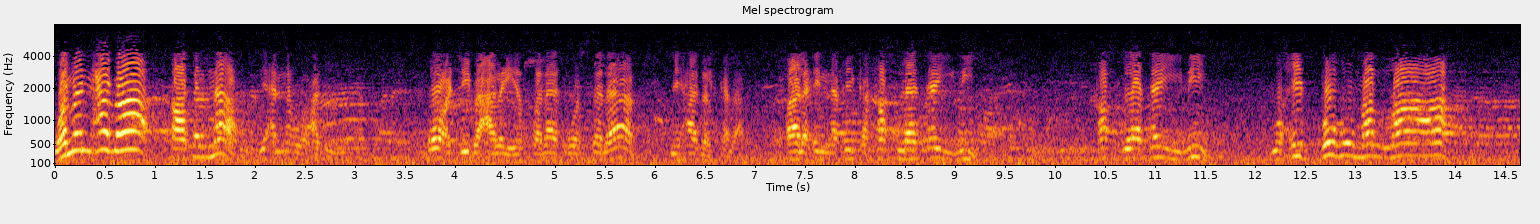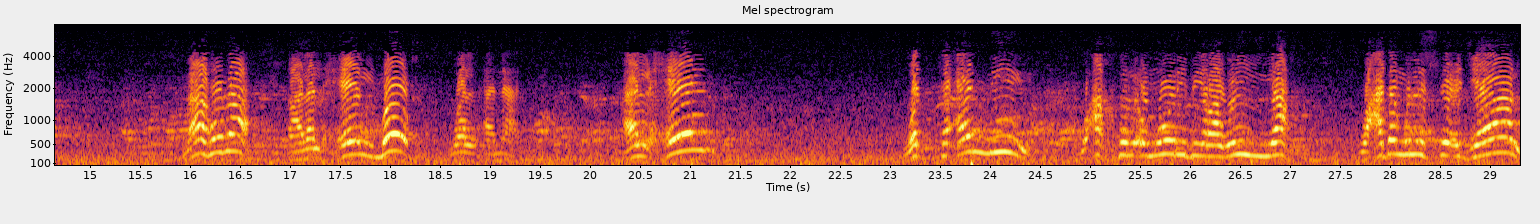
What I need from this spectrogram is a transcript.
ومن أبى قاتلناه لأنه عدو. أعجب عليه الصلاة والسلام بهذا الكلام. قال إن فيك خصلتين. خصلتين. يحبهما الله. ما هما؟ قال الحلم. والأنات الحلم والتأني وأخذ الأمور بروية وعدم الاستعجال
